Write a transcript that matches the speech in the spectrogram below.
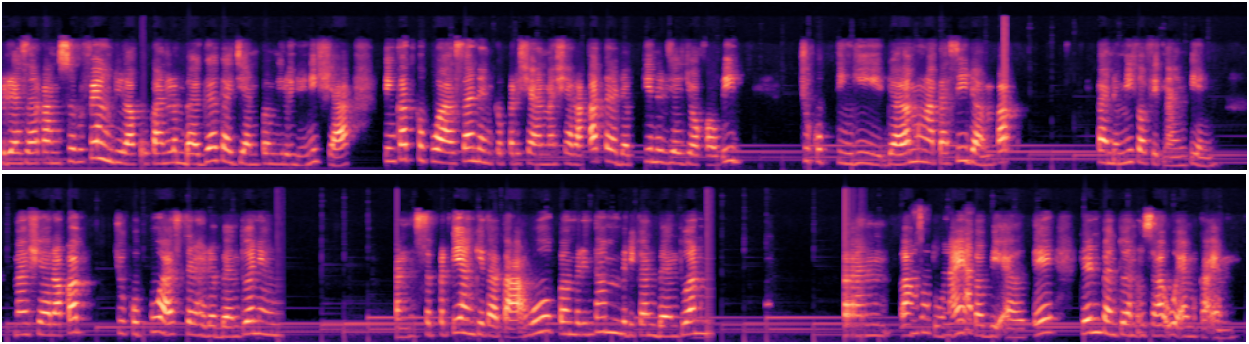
Berdasarkan survei yang dilakukan Lembaga Kajian Pemilu Indonesia, tingkat kepuasan dan kepercayaan masyarakat terhadap kinerja Jokowi cukup tinggi dalam mengatasi dampak pandemi COVID-19. Masyarakat cukup puas terhadap bantuan yang seperti yang kita tahu, pemerintah memberikan bantuan bantuan langsung tunai atau BLT dan bantuan usaha UMKM.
